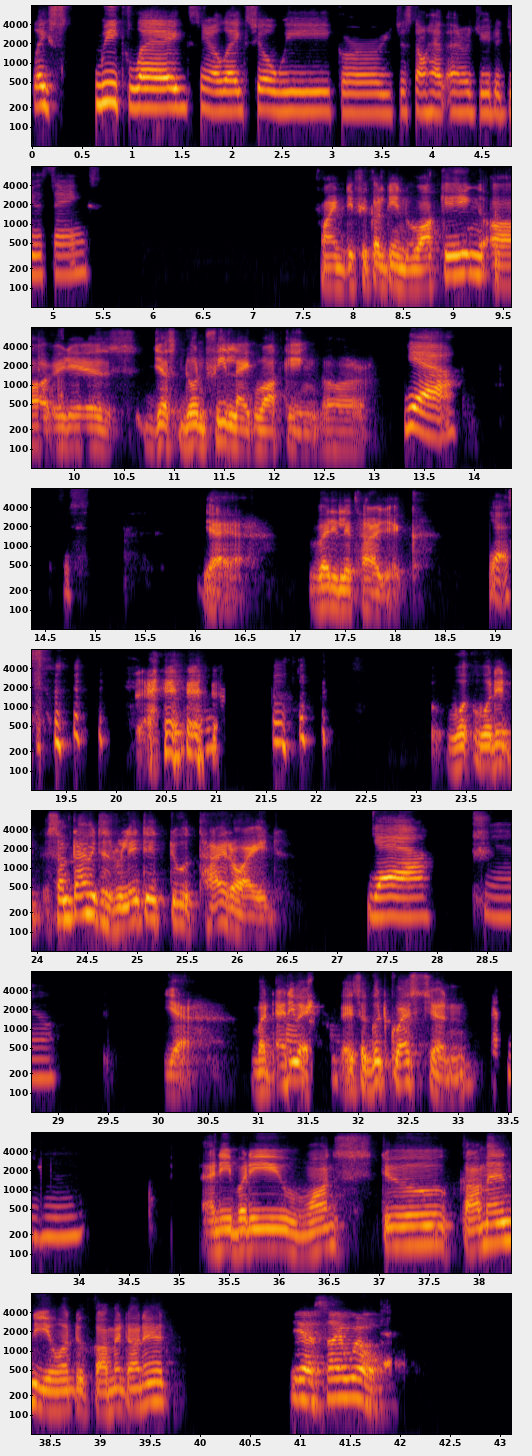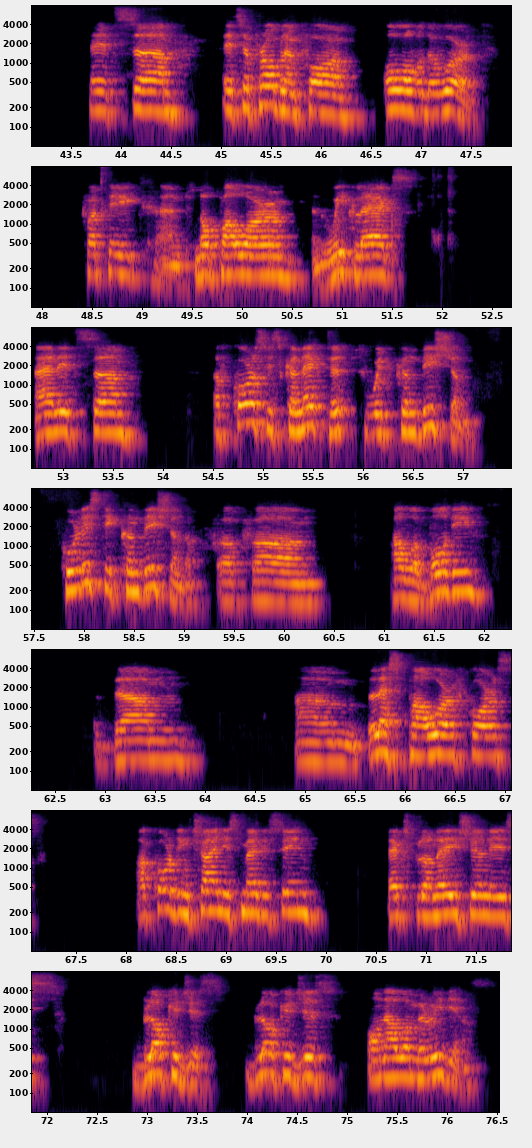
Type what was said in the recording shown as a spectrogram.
like weak legs, you know, legs feel weak or you just don't have energy to do things find difficulty in walking or it is just don't feel like walking or? Yeah. Yeah, yeah. very lethargic. Yes. Would it sometimes it is related to thyroid. Yeah. Yeah. Yeah. But anyway it's a good question. Mm-hmm. Anybody wants to comment? You want to comment on it? Yes, I will. It's um, it's a problem for all over the world. Fatigue and no power and weak legs. And it's, um, of course, it's connected with condition, holistic condition of, of um, our body, the, um, um, less power, of course. According Chinese medicine, explanation is blockages, blockages on our meridians.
